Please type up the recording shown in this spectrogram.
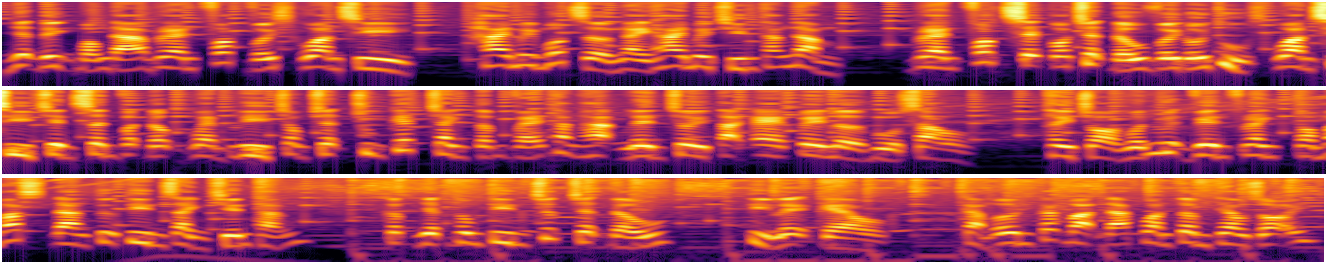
Nhận định bóng đá Brentford với Swansea 21 giờ ngày 29 tháng 5 Brentford sẽ có trận đấu với đối thủ Swansea trên sân vận động Wembley trong trận chung kết tranh tấm vé thăng hạng lên chơi tại EPL mùa sau. Thầy trò huấn luyện viên Frank Thomas đang tự tin giành chiến thắng. Cập nhật thông tin trước trận đấu, tỷ lệ kèo. Cảm ơn các bạn đã quan tâm theo dõi.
